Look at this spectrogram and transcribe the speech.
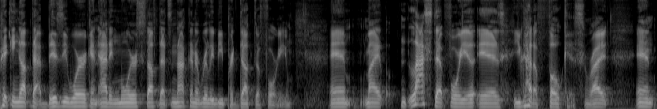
picking up that busy work and adding more stuff that's not going to really be productive for you. And my last step for you is you got to focus, right? And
